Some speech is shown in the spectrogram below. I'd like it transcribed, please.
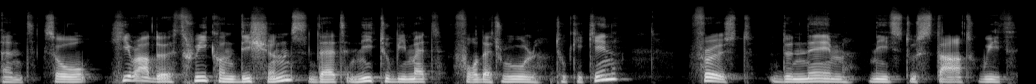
And so here are the three conditions that need to be met for that rule to kick in. First, the name needs to start with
